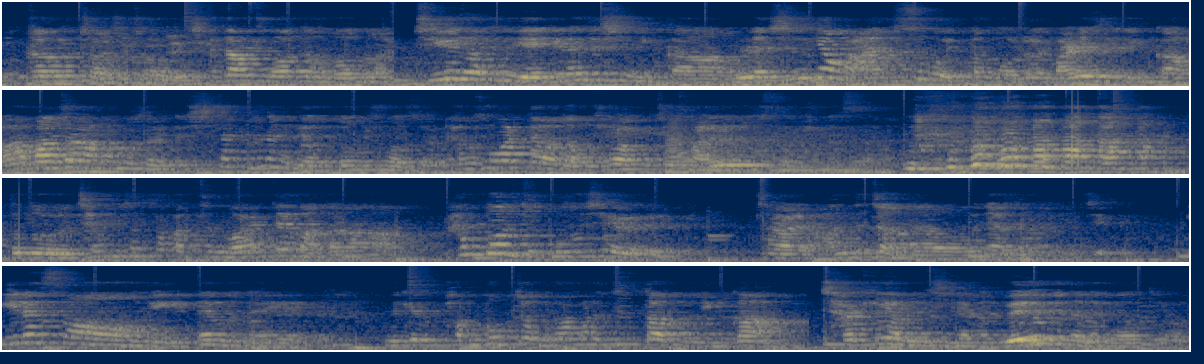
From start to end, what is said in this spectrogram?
같은 아, 거 그렇죠, 근데 그렇죠. 가장 좋았던 거는 뒤에서 그 얘기를 해주시니까 원래 신경을 안 쓰고 있던 거를 말해주니까 아 맞아 하면서 이렇게 시작하는 게 너무 좋았어요. 방송할 때마다 오셔갖고 제가 알려줬으면 좋겠어요. 저도 창작사 같은 거 할 때마다 한 번 듣고 사실 잘 안 듣잖아요. 왜냐면 이제 일회성이기 때문에 근데 계속 반복적으로 학원을 듣다 보니까 자기 암시 약간 외우게 되는 것 같아요.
